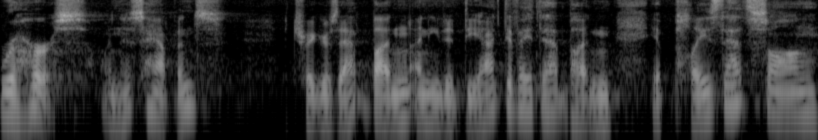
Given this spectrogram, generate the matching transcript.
rehearse. When this happens, it triggers that button. I need to deactivate that button. It plays that song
